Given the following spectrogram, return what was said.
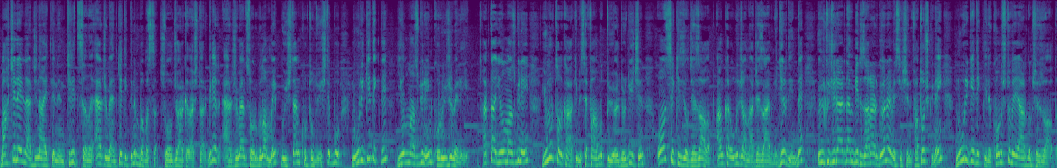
Bahçeli Evler cinayetlerinin kilit sanığı Ercüment Gedikli'nin babası. Solcu arkadaşlar bilir Ercüment sorgulanmayıp bu işten kurtuluyor. İşte bu Nuri Gedikli Yılmaz Güney'in koruyucu meleği. Hatta Yılmaz Güney yumurtalık hakimi Sefa Mutlu'yu öldürdüğü için 18 yıl ceza alıp Ankara Ulucanlar cezaevine girdiğinde ülkücülerden bir zarar görmemesi için Fatoş Güney Nuri Gedikli ile konuştu ve yardım sözü aldı.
